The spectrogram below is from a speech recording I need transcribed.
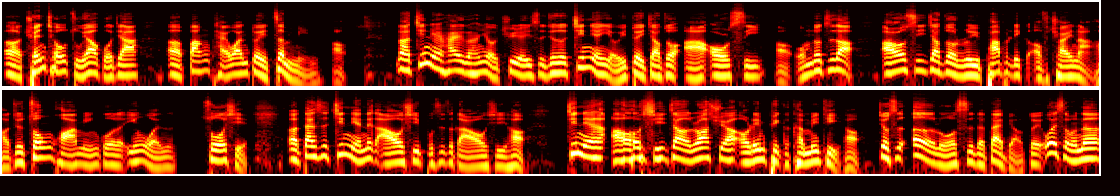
呃全球主要国家呃帮台湾队证明。好，那今年还有一个很有趣的意思，就是今年有一队叫做 ROC 啊，我们都知道 ROC 叫做 Republic of China 哈，就中华民国的英文缩写。呃，但是今年那个 ROC 不是这个 ROC 哈。今年 ROC 叫 Russia Olympic Committee 哈，就是俄罗斯的代表队。为什么呢？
